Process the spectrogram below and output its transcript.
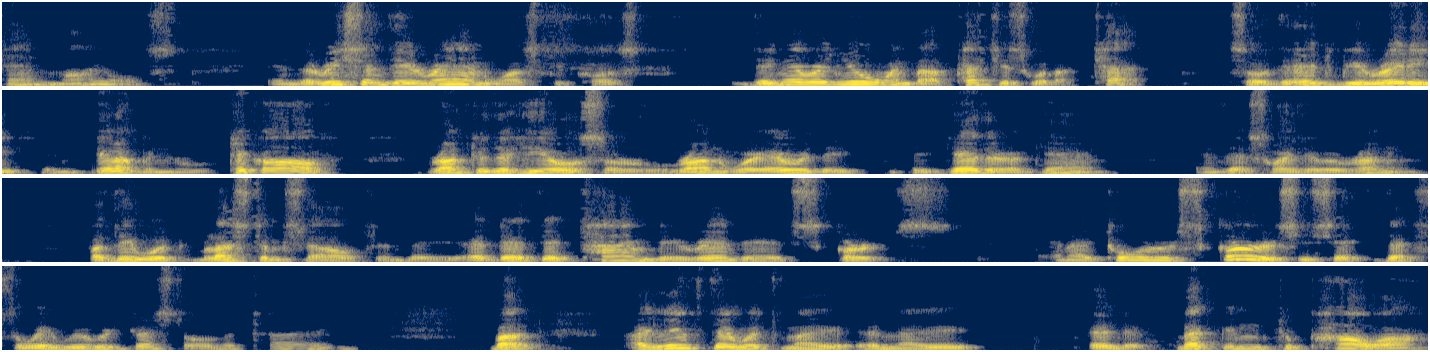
10 miles. And the reason they ran was because they never knew when the Apaches would attack. So they had to be ready and get up and take off, run to the hills or run wherever they, they gather again. And that's why they were running. But they would bless themselves. And they at that, that time they ran, they had skirts. And I told her skirts. She said, that's the way we were dressed all the time. But I lived there with my, and I, and back in Tupauwa,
